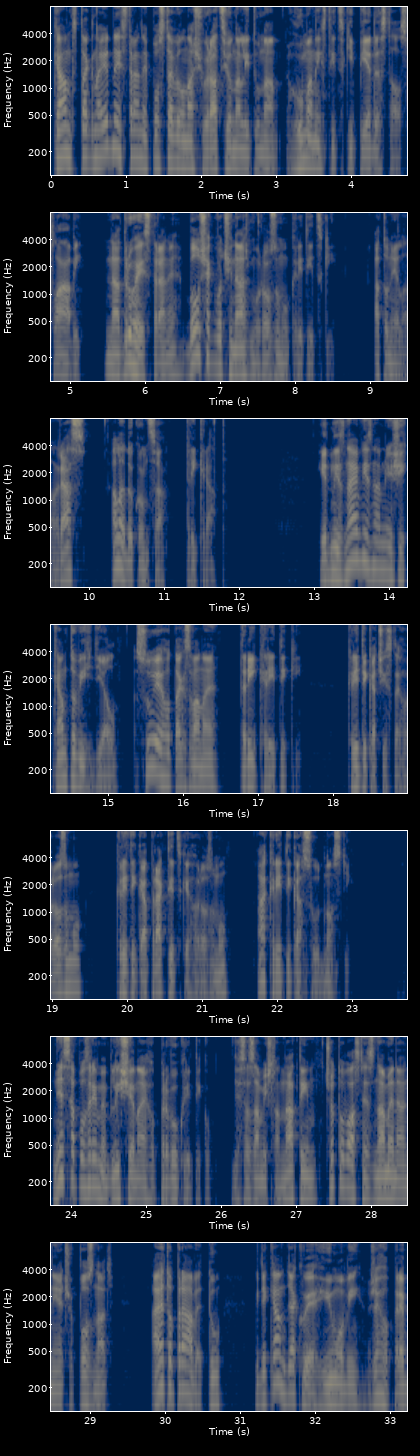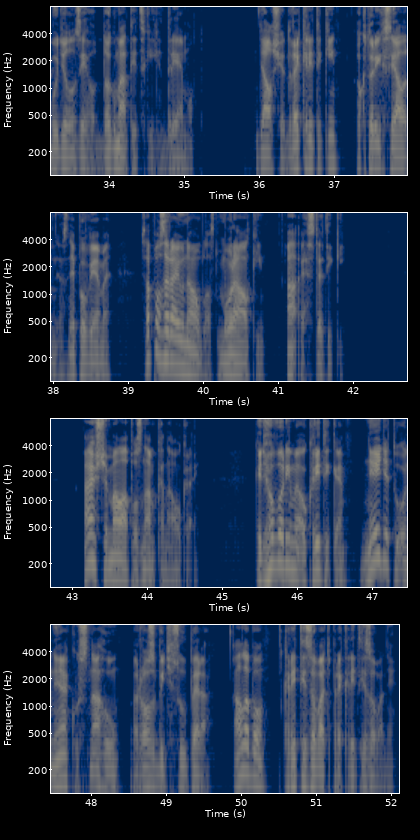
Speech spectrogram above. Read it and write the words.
Kant tak na jednej strane postavil našu racionalitu na humanistický piedestal slávy, na druhej strane bol však voči nášmu rozumu kritický. A to nie len raz, ale dokonca trikrát. Jedný z najvýznamnejších Kantových diel sú jeho tzv. tri kritiky. Kritika čistého rozumu, kritika praktického rozumu a kritika súdnosti. Dnes sa pozrieme bližšie na jeho prvú kritiku, kde sa zamýšľa nad tým, čo to vlastne znamená niečo poznať a je to práve tu, kde Kant ďakuje Humeovi, že ho prebudil z jeho dogmatických driemot. Ďalšie dve kritiky, o ktorých si ale dnes nepovieme, sa pozerajú na oblasť morálky a estetiky. A ešte malá poznámka na okraj. Keď hovoríme o kritike, nejde tu o nejakú snahu rozbiť súpera, alebo kritizovať pre kritizovanie.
